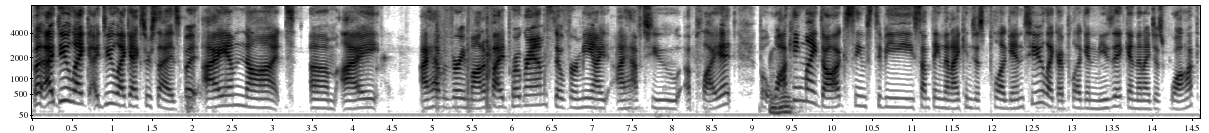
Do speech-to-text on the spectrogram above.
But I do like I do like exercise, but I am not. Um, I I have a very modified program, so for me, I I have to apply it. But walking my dog seems to be something that I can just plug into. Like I plug in music and then I just walk,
